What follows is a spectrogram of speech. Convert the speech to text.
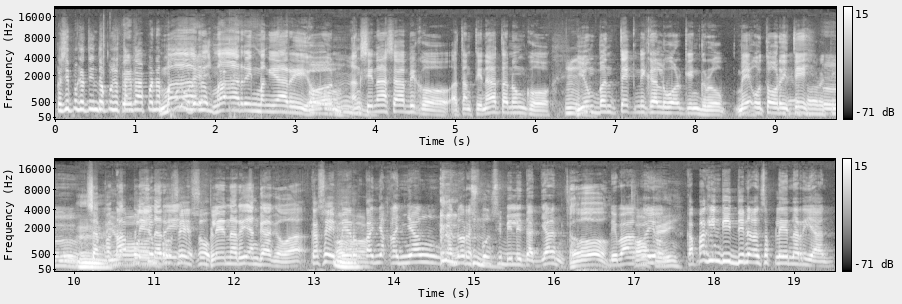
Kasi pagdating daw po sa tanggapan ng Pangulo, Maari, ano- maaring mangyari yon. Ang sinasabi ko at ang tinatanong ko, yung bang technical working group may authority. Sapagkat Tapos yung plenary, proseso. plenary ang gagawa. Kasi meron kanya-kanyang ano responsibilidad yan. Oo. Di ba? Okay. Ngayon, kapag hindi dinaan sa plenary yan,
